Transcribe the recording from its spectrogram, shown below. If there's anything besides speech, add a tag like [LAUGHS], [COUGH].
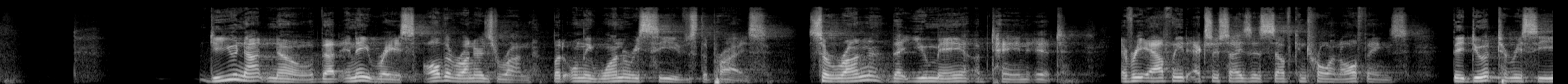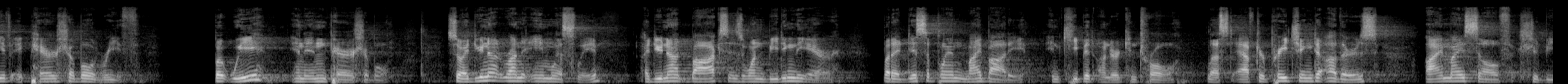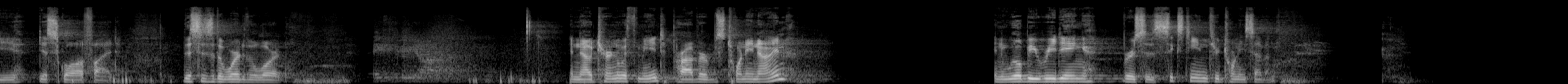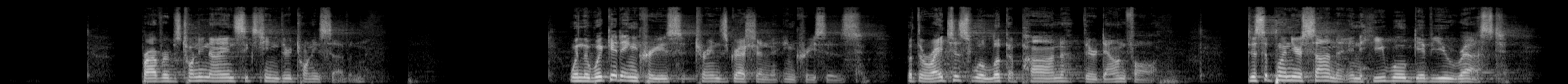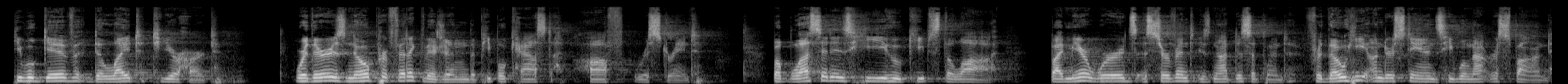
Do you not know that in a race all the runners run, but only one receives the prize? So run that you may obtain it. Every athlete exercises self control in all things. They do it to receive a perishable wreath, but we an imperishable. So I do not run aimlessly. I do not box as one beating the air, but I discipline my body and keep it under control, lest after preaching to others, I myself should be disqualified. This is the word of the Lord. And now turn with me to Proverbs 29, and we'll be reading verses 16 through 27. Proverbs 29, 16 through 27. When the wicked increase, transgression increases, but the righteous will look upon their downfall. Discipline your son, and he will give you rest. He will give delight to your heart. Where there is no prophetic vision, the people cast off restraint. But blessed is he who keeps the law. By mere words, a servant is not disciplined, for though he understands, he will not respond.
